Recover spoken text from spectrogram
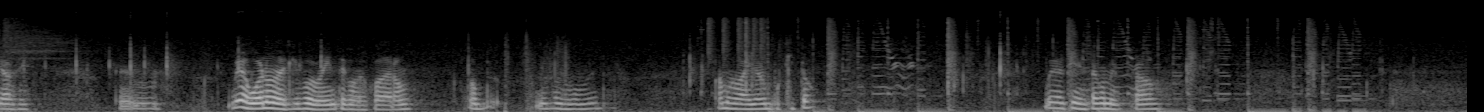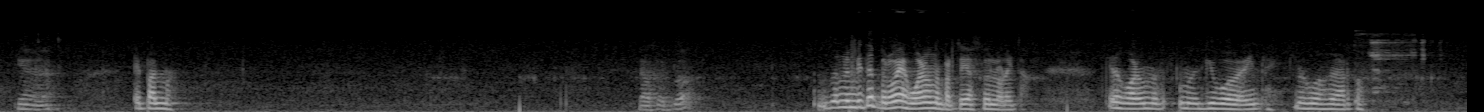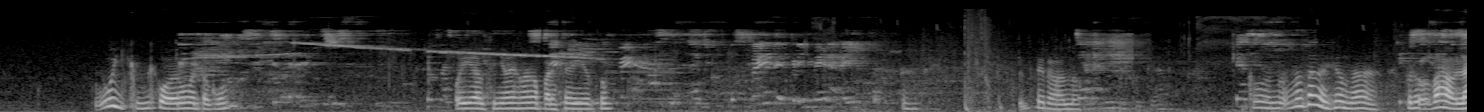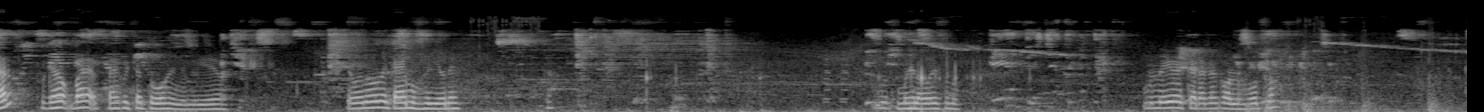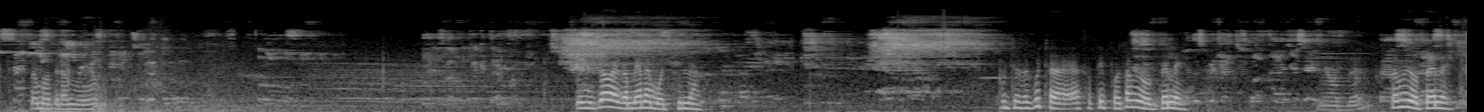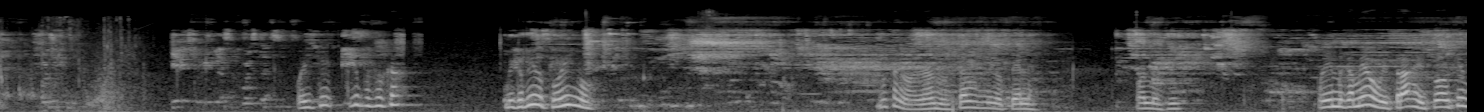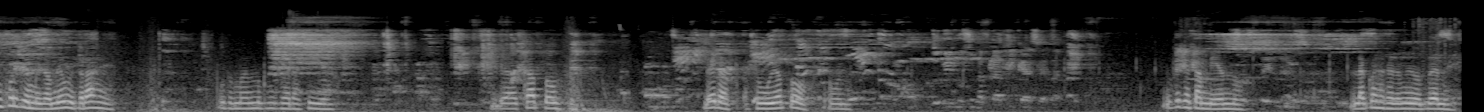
Ya sí. Voy a jugar un equipo de 20 con el cuadrón. Vamos a bailar un poquito. Voy a ver quién está conectado. ¿Quién es? Es Palma. ¿La aceptó? No lo invité, pero voy a jugar una partida solo ahorita. Quiero jugar un, un equipo de 20. No juegos de harto. Uy, ¿con qué cuadrón me tocó? Oigan, señores, van a aparecer en YouTube. Estoy grabando. No, no están diciendo nada. Pero vas a hablar porque vas, a escuchar tu voz en el video. De bueno, ¿dónde caemos, señores? No, ¿Cómo es el audífono? Bueno, yo voy a quedar acá con los otros. Vamos a tirarme ya. Tengo que cambiar de mochila. Pucha, se escucha a esos tipos, están. ¿En hotel? Están en hoteles. Oye, ¿qué, ¿qué pasó acá? Me cambié de Twingo. No están hablando, están en hoteles. O algo así. Oye, me cambiaron mi traje y todo. ¿Quién fue que me cambió mi traje? Puta madre, no puedo quedar aquí ya. De acá entonces. Mira, se murió todo. Ah, Bueno. No sé qué están viendo. La cosa que están viendo tele.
